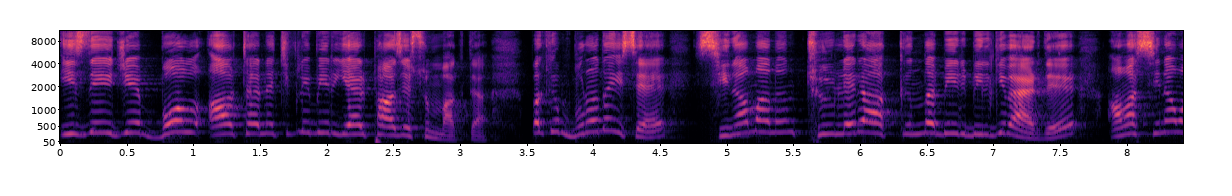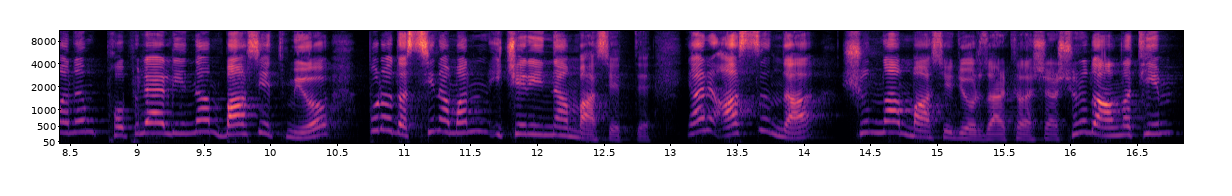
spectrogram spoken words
izleyiciye bol alternatifli bir yelpaze sunmakta. Bakın burada ise sinemanın türleri hakkında bir bilgi verdi ama sinemanın popülerliğinden bahsetmiyor. Burada sinemanın içeriğinden bahsetti. Yani aslında şundan bahsediyoruz arkadaşlar. Şunu da anlatayım.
